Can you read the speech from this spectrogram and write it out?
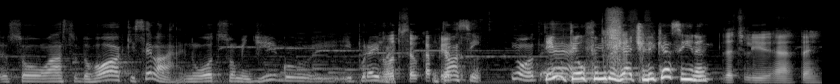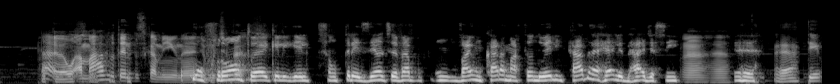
eu sou um astro do rock, sei lá. No outro, sou um mendigo e, e por aí No vai. outro, você é o capeta. Então, assim, no outro. Tem, é, tem o filme do Jet Li que é assim, né? Jet Li, é, tem. Ah, a. Marvel tem esse caminho, né? O confronto é aquele, ele, são 300, você vai um, vai um cara matando ele em cada realidade, assim. É, é. É, tem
